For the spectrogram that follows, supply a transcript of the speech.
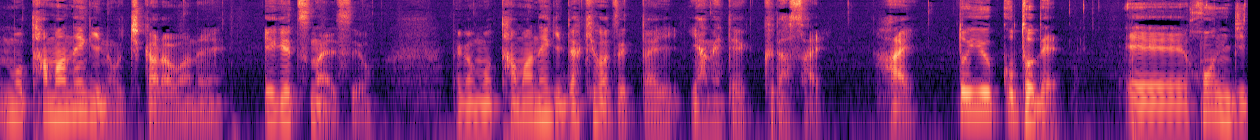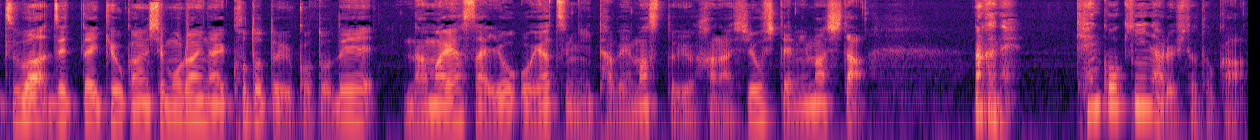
ん。もう玉ねぎの力はね、えげつないですよ。だからもう玉ねぎだけは絶対やめてください。はい。ということで、えー、本日は絶対共感してもらえないことということで生野菜をおやつに食べますという話をしてみましたなんかね健康気になる人とか、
